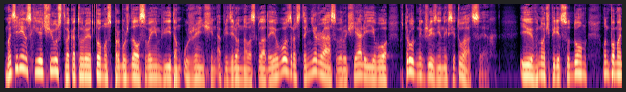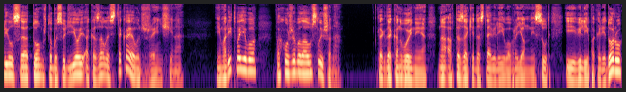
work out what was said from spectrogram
Материнские чувства, которые Томас пробуждал своим видом у женщин определенного склада и возраста, не раз выручали его в трудных жизненных ситуациях. И в ночь перед судом он помолился о том, чтобы судьей оказалась такая вот женщина. И молитва его, похоже, была услышана. Когда конвойные на автозаке доставили его в районный суд и вели по коридору,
